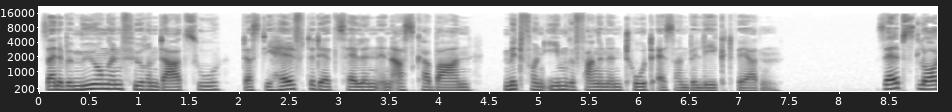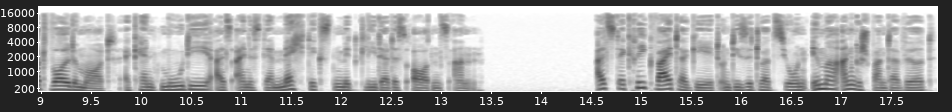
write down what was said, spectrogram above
Seine Bemühungen führen dazu, dass die Hälfte der Zellen in Azkaban mit von ihm gefangenen Todessern belegt werden. Selbst Lord Voldemort erkennt Moody als eines der mächtigsten Mitglieder des Ordens an. Als der Krieg weitergeht und die Situation immer angespannter wird,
